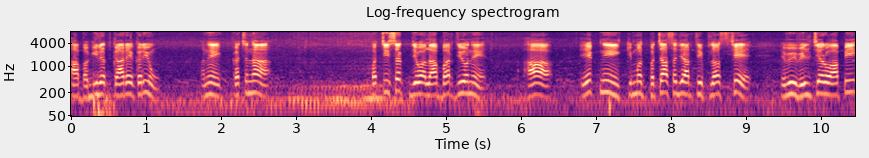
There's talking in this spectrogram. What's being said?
આ ભગીરથ કાર્ય કર્યું અને કચ્છના પચીસક જેવા લાભાર્થીઓને આ એકની કિંમત પચાસ હજારથી પ્લસ છે એવી વ્હીલચેરો આપી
